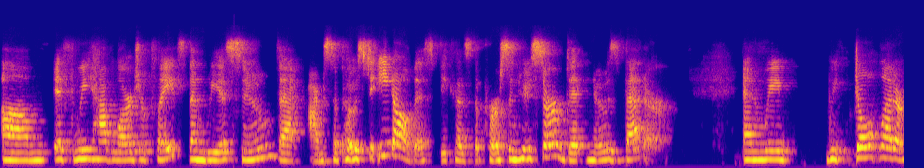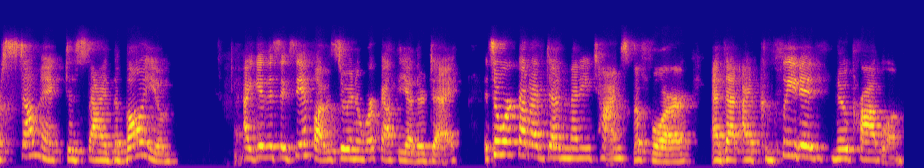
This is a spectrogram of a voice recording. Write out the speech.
um, if we have larger plates, then we assume that I'm supposed to eat all this because the person who served it knows better. And we we don't let our stomach decide the volume. I give this example. I was doing a workout the other day. It's a workout I've done many times before and that I've completed no problem.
